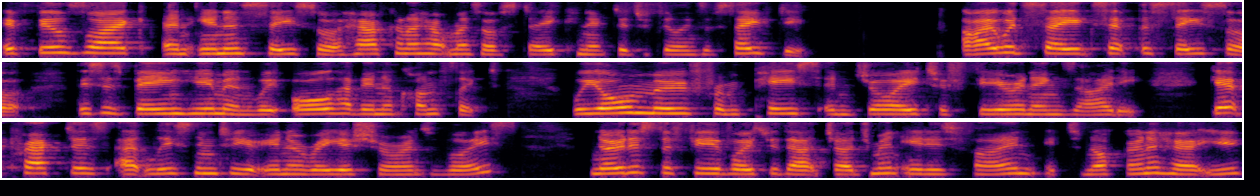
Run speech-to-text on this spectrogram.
It feels like an inner seesaw. How can I help myself stay connected to feelings of safety? I would say accept the seesaw. This is being human. We all have inner conflict. We all move from peace and joy to fear and anxiety. Get practice at listening to your inner reassurance voice Notice the fear voice without judgment. It is fine. It's not going to hurt you.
